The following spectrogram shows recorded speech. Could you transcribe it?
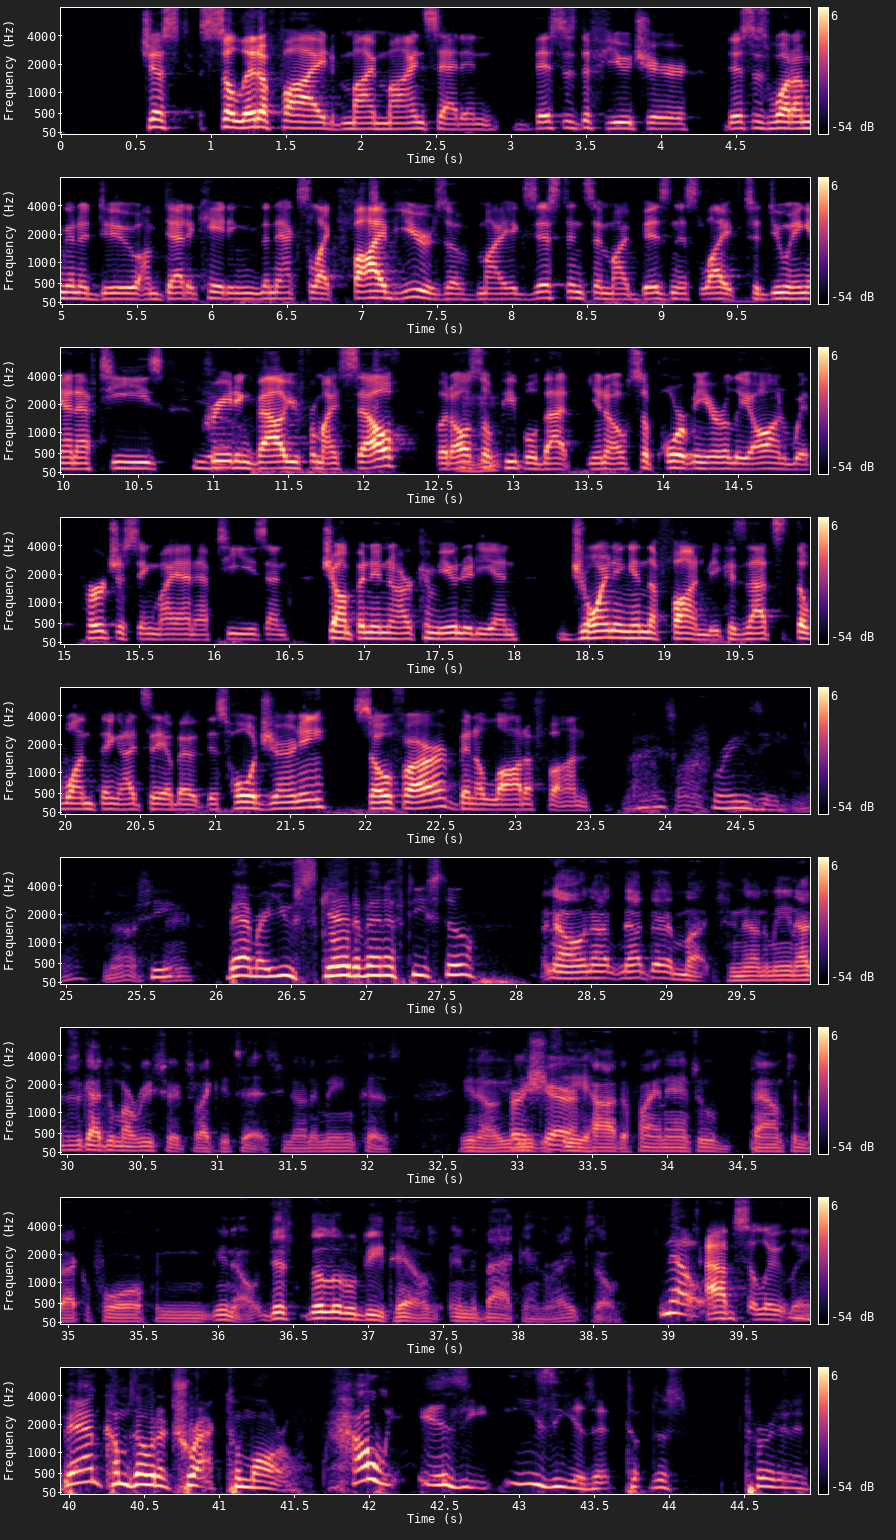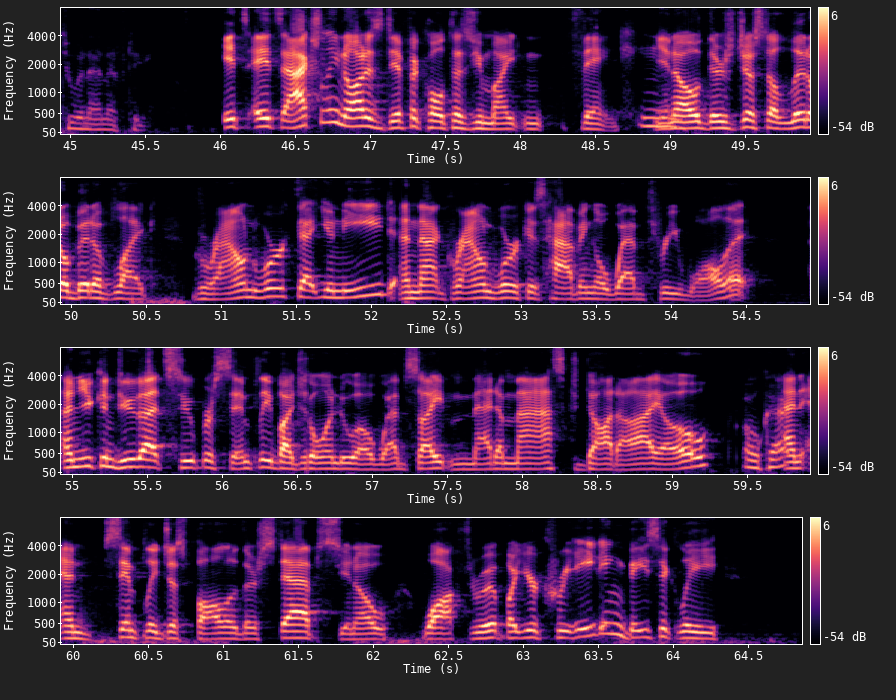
just solidified my mindset in this is the future this is what i'm going to do i'm dedicating the next like five years of my existence and my business life to doing nfts Yeah. creating value for myself but also mm-hmm. people that you know support me early on with purchasing my nfts and jumping in our community and joining in the fun because that's the one thing i'd say about this whole journey so far been a lot of fun That is crazy. Mm-hmm. That's nuts, See, man. Bam, are you scared of NFT still? No, not not that much. You know what I mean? I just got to do my research, like it says. You know what I mean? Because you know you For need sure. to see how the financial bouncing back and forth, and you know just the little details in the back end, right? So Now, absolutely Bam comes out with a track tomorrow. How easy, easy is it to just turn it into an NFT? it's it's actually not as difficult as you might think. You mm. know, there's just a little bit of like groundwork that you need, and that groundwork is having a Web3 wallet. And you can do that super simply by just going to a website, metamask.io, Okay. and and simply just follow their steps. You know, walk through it. But you're creating basically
